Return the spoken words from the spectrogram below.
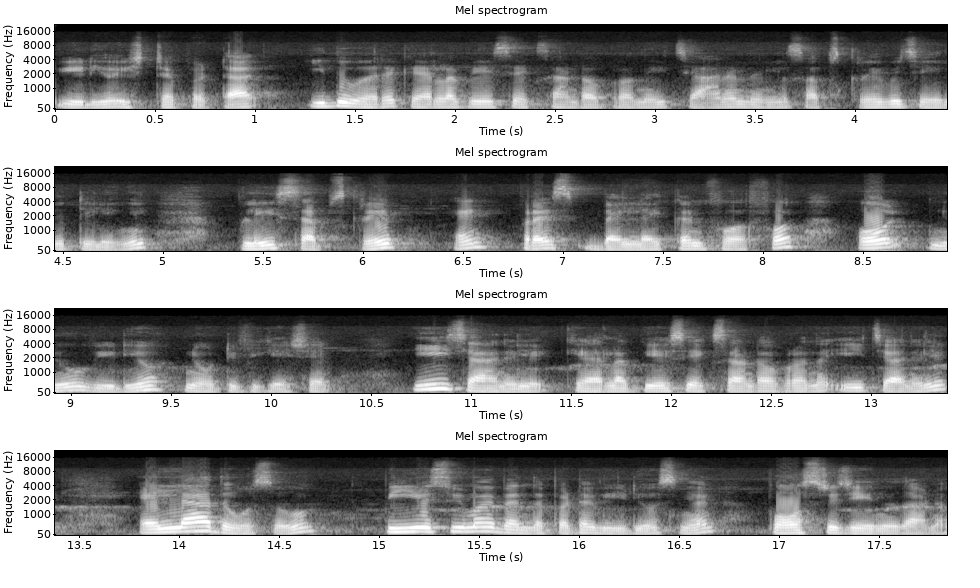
വീഡിയോ ഇഷ്ടപ്പെട്ടാൽ ഇതുവരെ Kerala P S C exam topper എന്ന ഈ ചാനൽ നിങ്ങൾ സബ്സ്ക്രൈബ് ചെയ്തിട്ടില്ലെങ്കിൽ please subscribe and press bell icon for for all new video notification ഈ ചാനലിൽ Kerala P S C exam topper എന്ന ഈ ചാനലിൽ എല്ലാ ദിവസവും പി എസ് സിയുമായി ബന്ധപ്പെട്ട വീഡിയോസ് ഞാൻ പോസ്റ്റ് ചെയ്യുന്നതാണ്.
